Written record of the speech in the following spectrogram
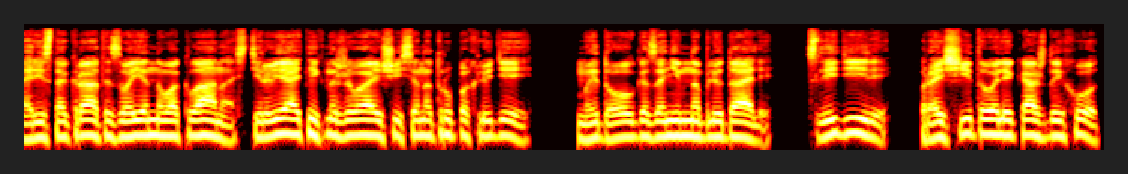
Аристократ из военного клана, стервятник, наживающийся на трупах людей. Мы долго за ним наблюдали, Следили, просчитывали каждый ход.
